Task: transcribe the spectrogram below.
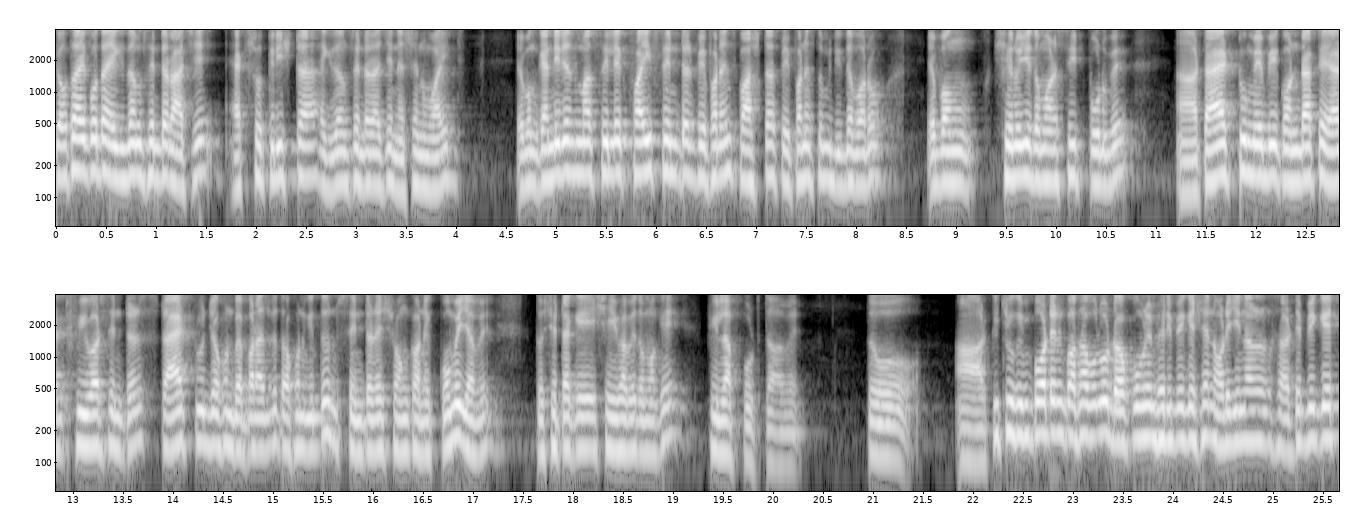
কোথায় কোথায় এক্সাম সেন্টার আছে? একশো তিরিশটা এক্সাম সেন্টার আছে ন্যাশন ওয়াইড এবং candidate must select five centre preference পাঁচটা প্রেফারেন্স তুমি দিতে পারো। এবং সে অনুযায়ী তোমার সিট পড়বে। Tier two may be conducted at fewer centres tier two যখন ব্যাপার আসবে, তখন কিন্তু সেন্টারের সংখ্যা অনেক কমে যাবে। তো সেটাকে সেইভাবে তোমাকে ফিল আপ করতে হবে। তো, আর কিছু ইম্পর্টেন্ট কথা বলব document verification original certificate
